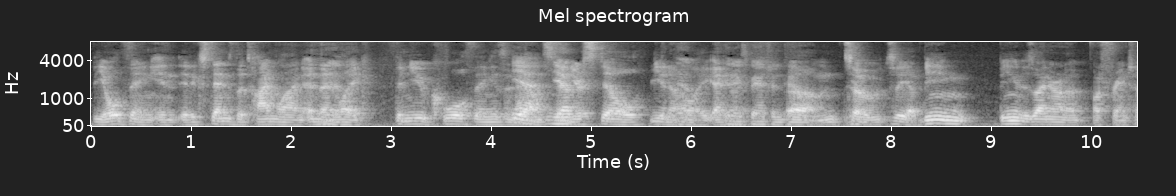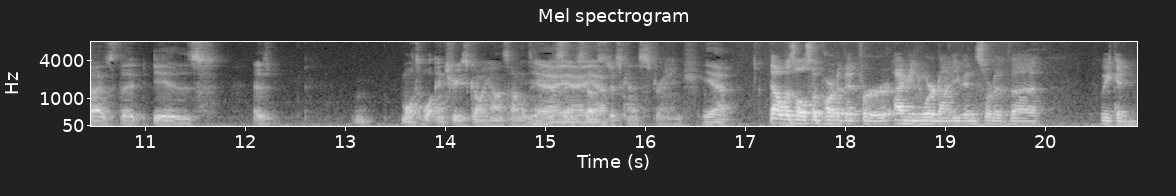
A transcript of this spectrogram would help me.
the old thing and it extends the timeline and then Yeah. like the new cool thing is Yeah. announced Yeah. and you're still, you know, Yeah, like, an expansion. Um, so so yeah, being being a designer on a, a franchise that is has multiple entries going on simultaneously Yeah, and yeah, stuff yeah. is just kind of strange. yeah, That was also part of it. For I mean, we're not even sort of. Uh, we could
